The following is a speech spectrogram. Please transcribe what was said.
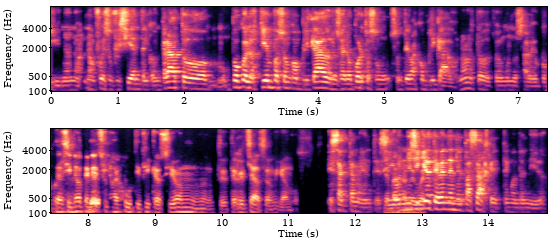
y no, no, no, fue suficiente el contrato. Un poco los tiempos son complicados, los aeropuertos son, son temas complicados, ¿no? Todo, todo, el mundo sabe un poco. si no tenés una justificación, te, rechazan, digamos. Exactamente. ni siquiera te venden el pasaje, tengo entendido.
